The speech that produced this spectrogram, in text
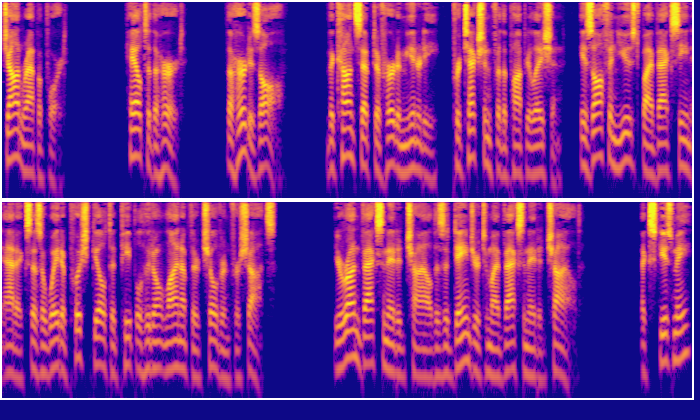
Jon Rappoport. Hail to the herd. The herd is all. The concept of herd immunity, protection for the population, is often used by vaccine addicts as a way to push guilt at people who don't line up their children for shots. Your unvaccinated child is a danger to my vaccinated child. Excuse me?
